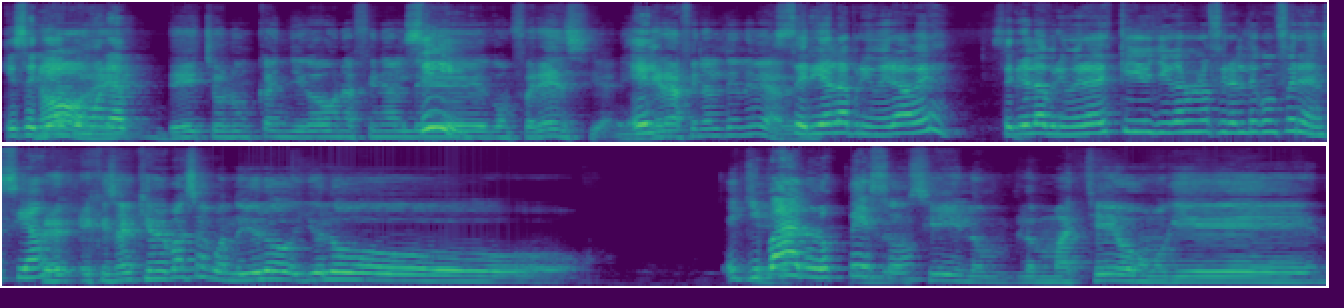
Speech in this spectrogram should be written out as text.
que sería no, como de, la, de hecho nunca han llegado a una final de Sí. conferencia, ni siquiera a final de NBA. sería la primera vez, sería la primera vez que ellos llegan a una final de conferencia, Pero es que ¿sabes qué me pasa? Cuando yo lo... Yo lo equiparon los pesos, lo- sí, los los macheo como que...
